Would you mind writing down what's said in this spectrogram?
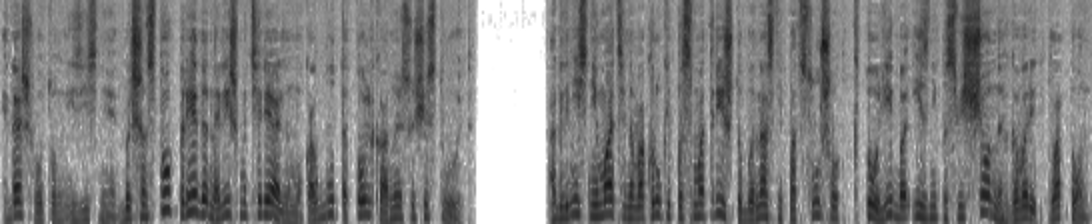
И дальше вот он изъясняет. Большинство предано лишь материальному, как будто только оно и существует. Оглянись внимательно вокруг и посмотри, чтобы нас не подслушал кто-либо из непосвященных, говорит Платон.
